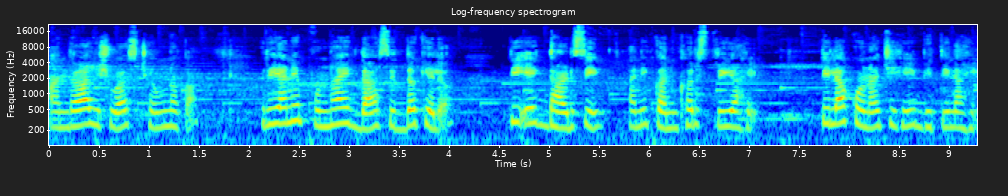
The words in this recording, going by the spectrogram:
आंधळा विश्वास ठेवू नका. रियाने पुन्हा एकदा सिद्ध केलं ती एक धाडसी आणि कणखर स्त्री आहे. तिला कोणाचीही भीती नाही.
